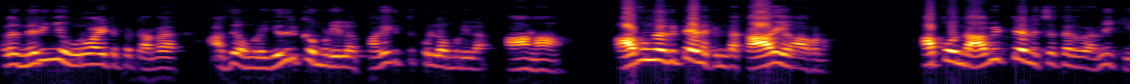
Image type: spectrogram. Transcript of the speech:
அல்லது நெருங்கிய உருவாயிட்டு போயிட்டாங்க அது அவங்கள எதிர்க்க முடியல பகைத்து கொள்ள முடியல. ஆனால் அவங்கக்கிட்ட எனக்கு இந்த காரியம் ஆகணும். அப்போ இந்த அவிட்ட நட்சத்திரத்தை அன்னைக்கு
